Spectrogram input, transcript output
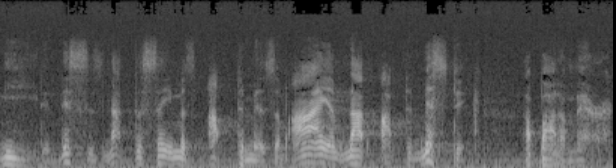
need. And this is not the same as optimism. I am not optimistic about America.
